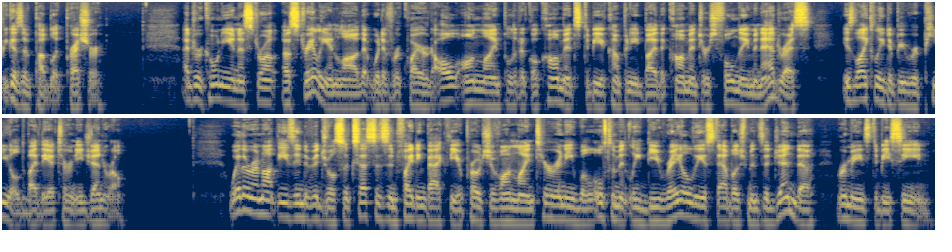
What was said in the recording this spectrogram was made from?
because of public pressure. A draconian Australian law that would have required all online political comments to be accompanied by the commenter's full name and address is likely to be repealed by the Attorney General. Whether or not these individual successes in fighting back the approach of online tyranny will ultimately derail the establishment's agenda remains to be seen.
